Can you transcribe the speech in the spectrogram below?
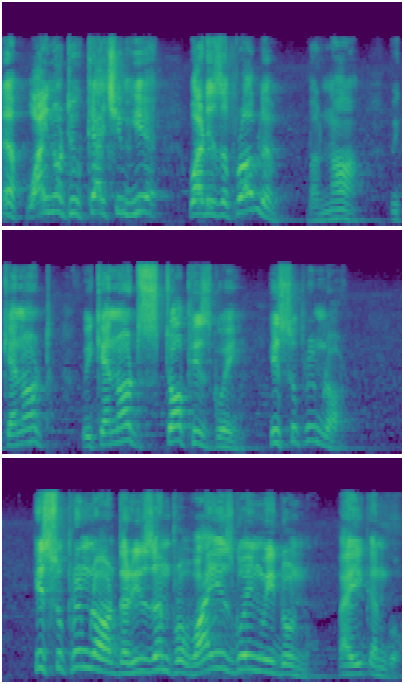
Uh, why not you catch him here? What is the problem? But no, we cannot, we cannot stop his going. His Supreme Lord. His Supreme Lord. The reason for why he is going, we don't know. Why he can go.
